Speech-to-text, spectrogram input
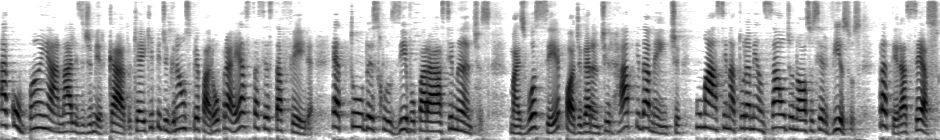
acompanhe a análise de mercado que a equipe de grãos preparou para esta sexta-feira. É tudo exclusivo para assinantes, mas você pode garantir rapidamente uma assinatura mensal de nossos serviços para ter acesso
